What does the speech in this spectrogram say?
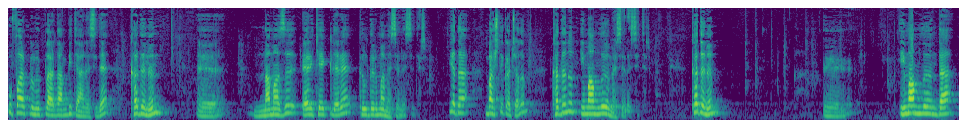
Bu farklılıklardan bir tanesi de kadının e, namazı erkeklere kıldırma meselesidir. Ya da başlık açalım, kadının imamlığı meselesidir. Kadının e, imamlığında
